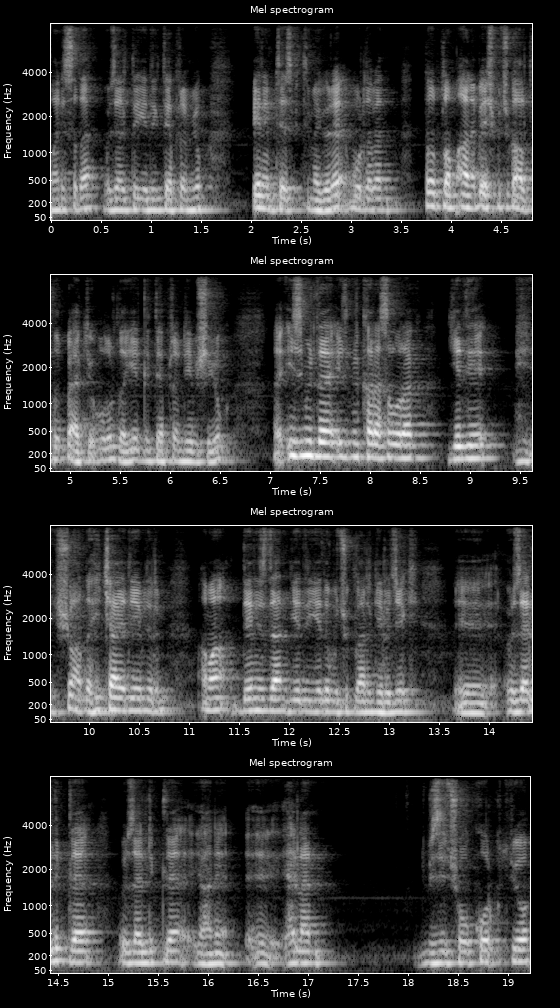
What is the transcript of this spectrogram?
Manisa'da özellikle 7'lik deprem yok. Benim tespitime göre burada ben toplam hani 5,5-6'lık belki olur da 7'lik deprem diye bir şey yok. E, İzmir'de İzmir karasal olarak 7 şu anda hikaye diyebilirim. Ama denizden 7-7,5'lar gelecek. E, özellikle özellikle yani e, Helen bizi çok korkutuyor.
